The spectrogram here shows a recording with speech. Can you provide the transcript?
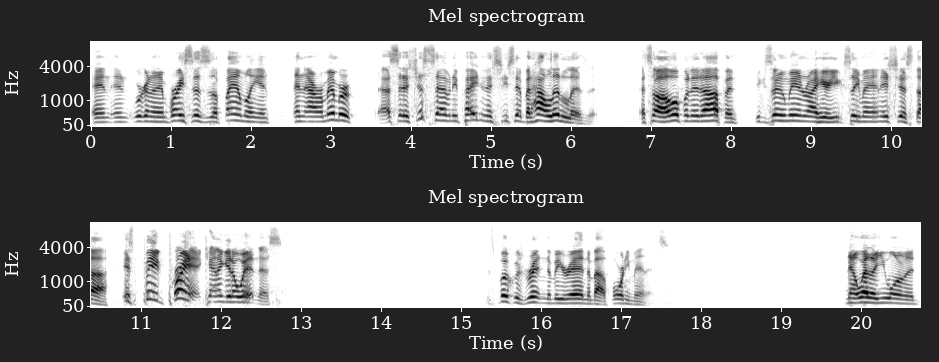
and, and we're going to embrace this as a family. And, and I remember I said, It's just 70 pages. And she said, But how little is it? And so I opened it up, and you can zoom in right here. You can see, man, it's just, uh, it's big print. Can I get a witness? This book was written to be read in about 40 minutes. Now, whether you want to,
